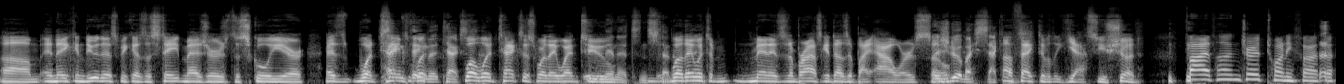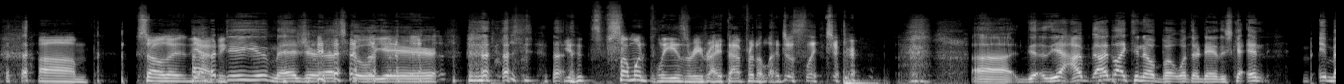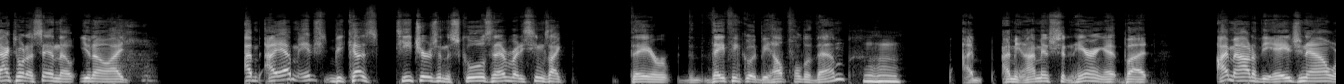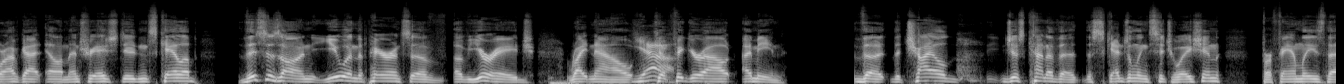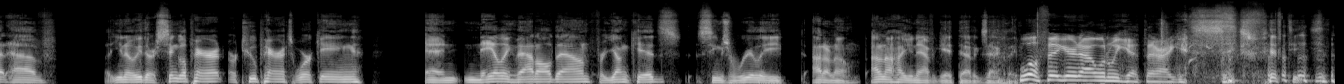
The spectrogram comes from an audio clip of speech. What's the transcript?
Um, and they can do this because the state measures the school year as what Same thing what- that Texas Well, what Texas where they went In to minutes instead of Well, they went to minutes. Nebraska does it by hours. So They should do it by seconds. Effectively, yes, you should. Five hundred twenty-five. um. So the yeah. How be- do you measure a school year? someone please rewrite that for the legislature. Uh, yeah, I, I'd like to know, but what their daily schedule. And back to what I was saying, though, you know, I, I'm, I am interested because teachers and the schools and everybody seems like they are they think it would be helpful to them. Mm-hmm. I, I mean, I'm interested in hearing it, but I'm out of the age now where I've got elementary age students. Caleb, this is on you and the parents of of your age right now Yeah. to figure out. I mean, the the child, just kind of the the scheduling situation for families that have, you know, either a single parent or two parents working. And nailing that all down for young kids seems really, I don't know. I don't know how you navigate that exactly. We'll figure it out when we get there, I guess. 650.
